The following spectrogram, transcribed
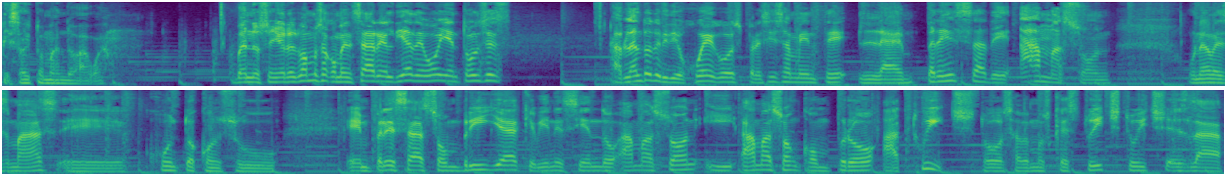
Estoy tomando agua. Bueno, señores, vamos a comenzar el día de hoy entonces Hablando de videojuegos, precisamente la empresa de Amazon, una vez más, eh, junto con su empresa sombrilla que viene siendo Amazon, y Amazon compró a Twitch. Todos sabemos que es Twitch. Twitch es la,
